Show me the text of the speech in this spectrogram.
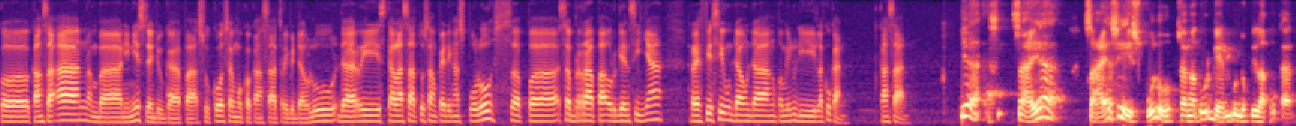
ke Kang Saan, Mbak Ninis, dan juga Pak Suko, saya mau ke Kang Saan terlebih dahulu. Dari skala 1 sampai dengan 10, sepe, seberapa urgensinya revisi Undang-Undang Pemilu dilakukan? Kang Saan. Ya, saya saya sih 10 sangat urgen untuk dilakukan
